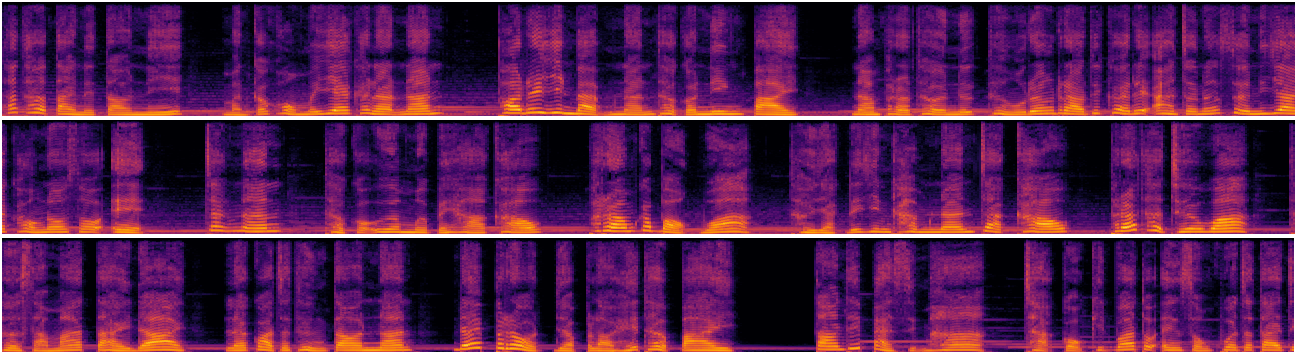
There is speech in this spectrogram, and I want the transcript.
ถ้าเธอตายในตอนนี้ มันก็คงไม่แย่ขนาดนั้น พอได้ยินแบบนั้นเธอก็นิ่งไป นำเพราะเธอนึกถึงเรื่องราวที่เคยได้อ่านจากหนังสือนิยายของโนโซเอะจากนั้นเธอก็เอื้อมมือไปหาเขา พร้อมกับบอกว่าเธออยากได้ยินคำนั้นจากเขา เพราะเธอเชื่อว่าเธอสามารถตายได้ และกว่าจะถึงตอนนั้น ได้โปรดอย่าปล่อยให้เธอไป ตอนที่ 85 ชะโกะคิดว่าตัวเองสมควรจะตายจ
